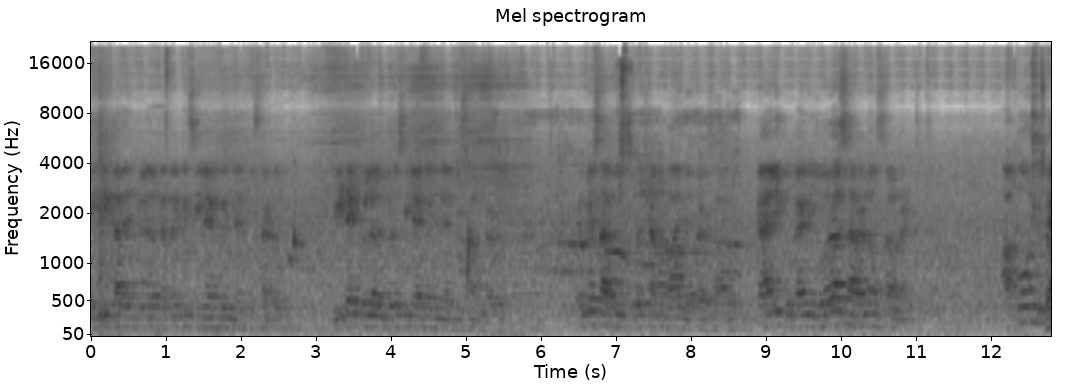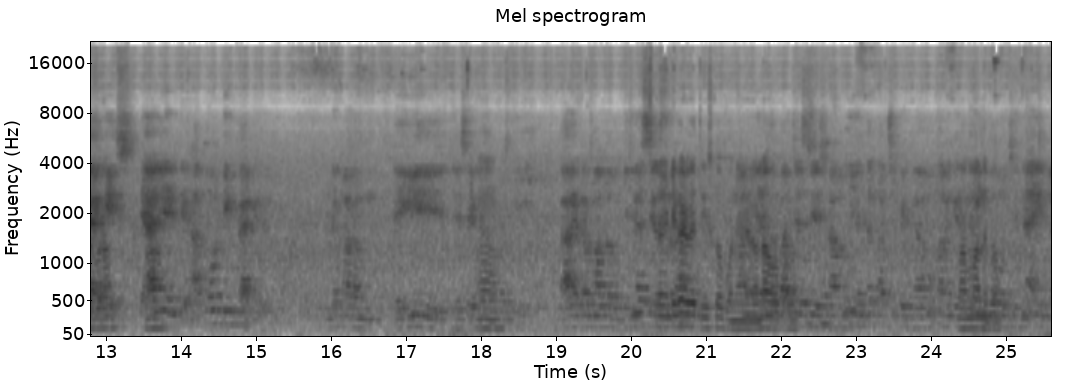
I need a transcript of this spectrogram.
degree college పిల్లలకి అందరికీ సి లాంగ్వేజ్ నేర్పిస్తాడు. బీటెక్ పిల్లలకు కూడా సి లాంగ్వేజ్ నేర్పిస్తూ ఉంటాడు. ఎంఎస్ ఆఫీస్ కూడా చాలా బాగా చెప్తాడు సార్. టాలీకు కానీ యువరాజ్ సార్ అని వస్తూ ఉన్నాడు. అకౌంట్? ప్యాకేజ్ టాలీ అంటే అకౌంటింగ్ ప్యాకేజ్ అంటే మనం డైలీ చేసే. కార్యక్రమాల్లో బిజినెస్ ఇంటికాడ తీసుకోపో నేను పర్చేస్ చేసినాము ఎంత ఖర్చు పెట్టినాము మనకి వచ్చింది ఆ ఎంత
